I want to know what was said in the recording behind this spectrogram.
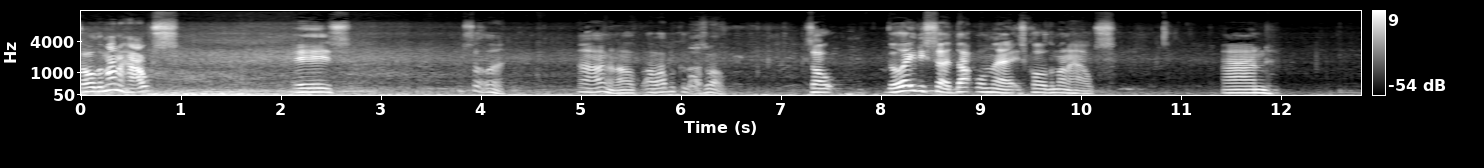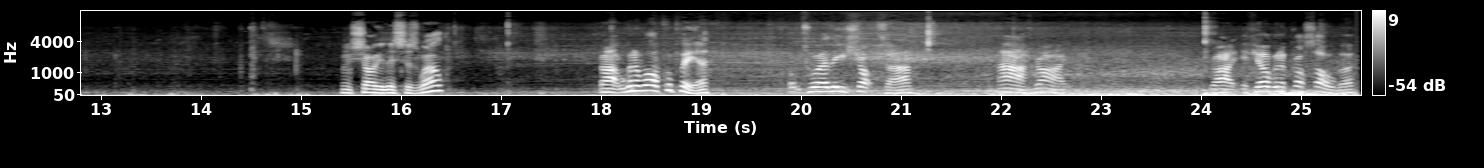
so the manor house is what's that there Oh, hang on, I'll, I'll have a look at that as well. So, the lady said that one there is called the Manor House. And I'm going to show you this as well. Right, we're going to walk up here, up to where these shops are. Ah, right. Right, if you're going to cross over,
